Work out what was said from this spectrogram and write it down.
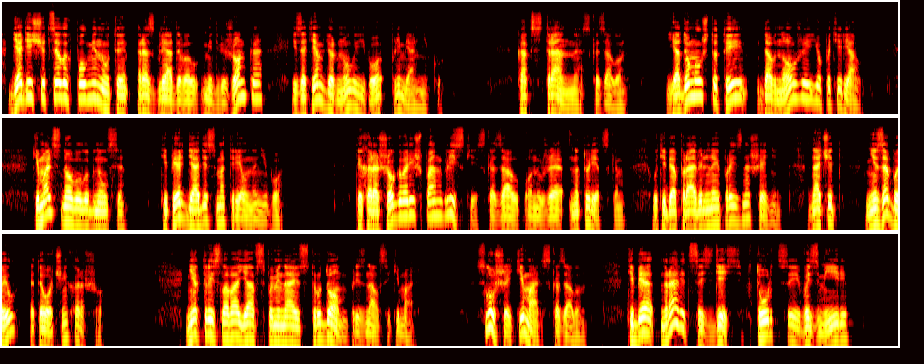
Дядя еще целых полминуты разглядывал медвежонка и затем вернул его племяннику. «Как странно», — сказал он. «Я думал, что ты давно уже ее потерял». Кемаль снова улыбнулся. Теперь дядя смотрел на него. «Ты хорошо говоришь по-английски», — сказал он уже на турецком. «У тебя правильное произношение. Значит, не забыл, это очень хорошо». «Некоторые слова я вспоминаю с трудом», — признался Кемаль. «Слушай, Кемаль», — сказал он, — «тебе нравится здесь, в Турции, в Измире?»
